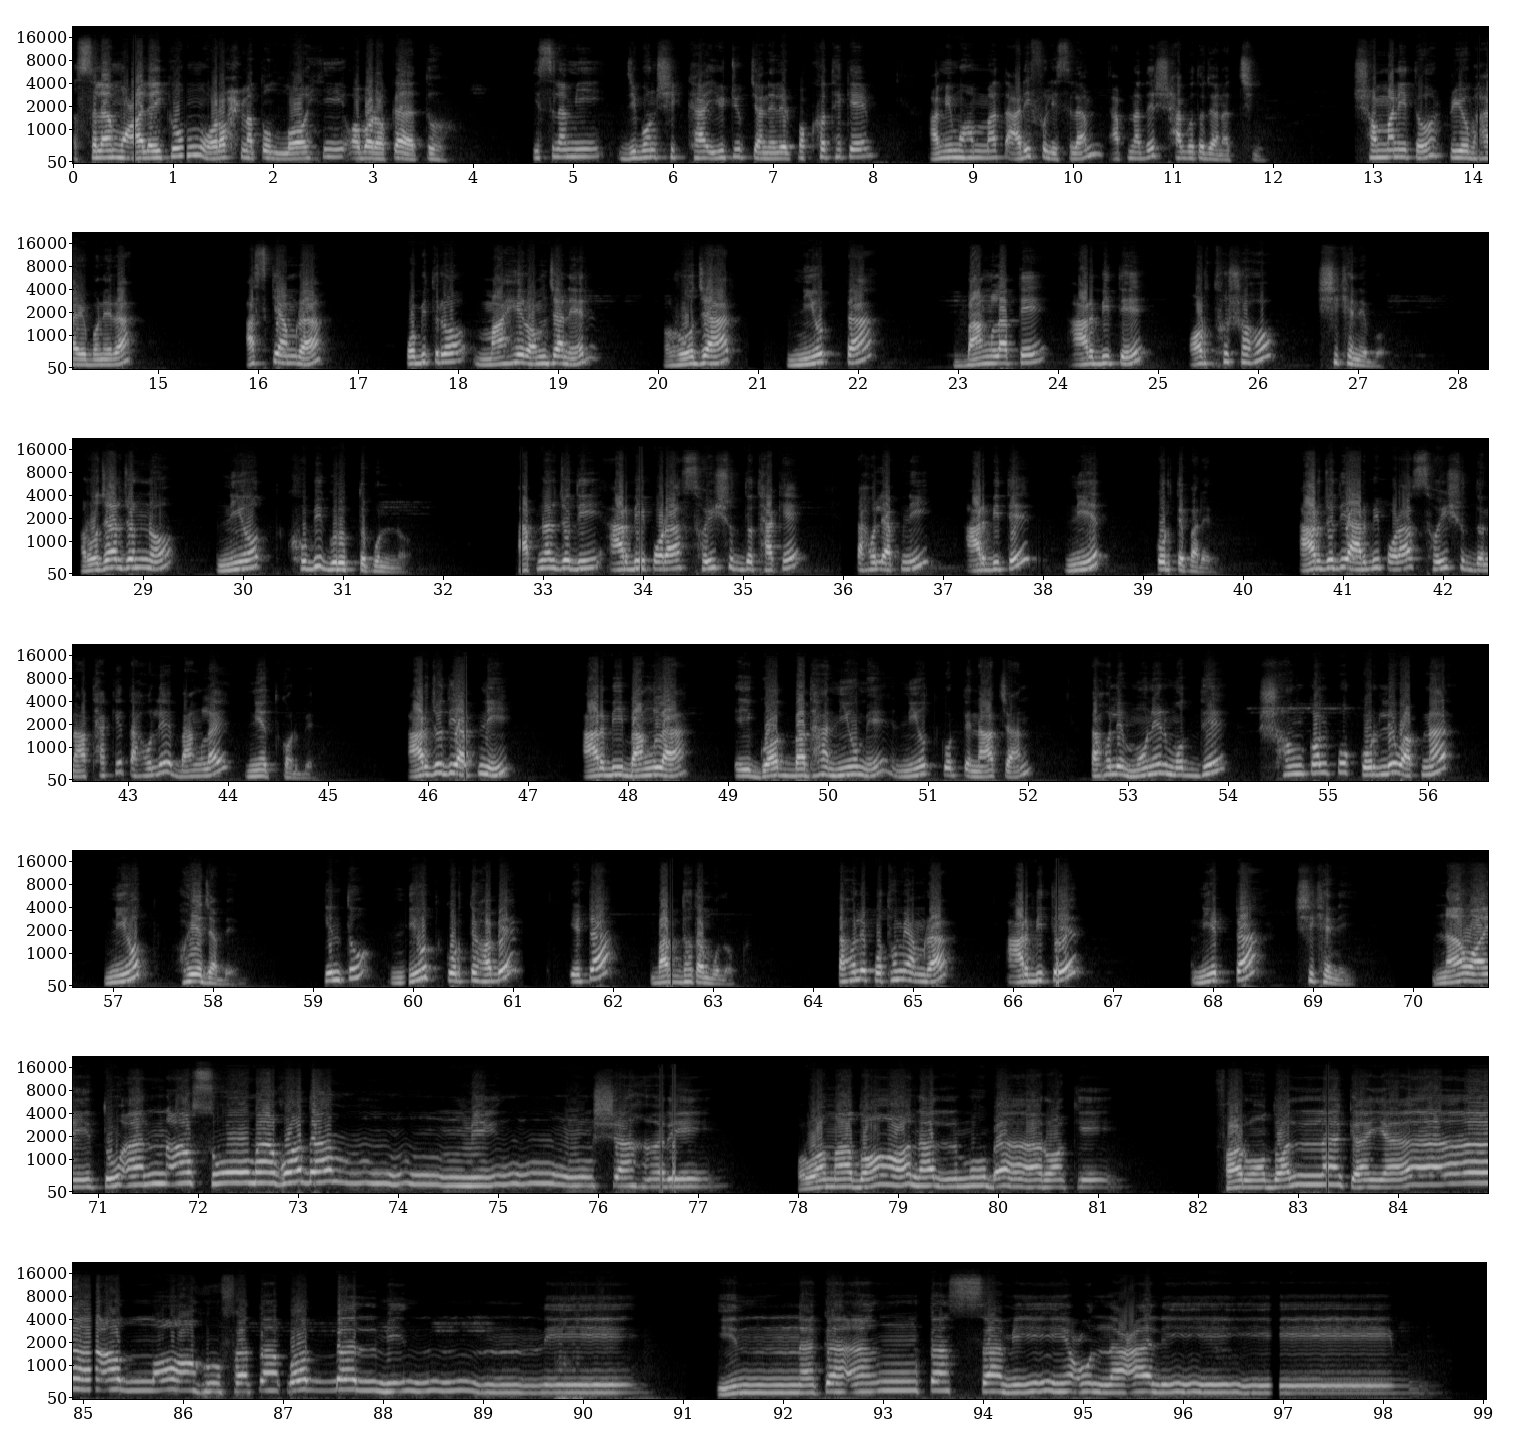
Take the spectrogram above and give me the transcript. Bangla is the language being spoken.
আসসালামু আলাইকুম ওরহমতুল্লাহি অবরকাত ইসলামী জীবন শিক্ষা ইউটিউব চ্যানেলের পক্ষ থেকে আমি মোহাম্মদ আরিফুল ইসলাম আপনাদের স্বাগত জানাচ্ছি। সম্মানিত প্রিয় ভাই বোনেরা, আজকে আমরা পবিত্র মাহে রমজানের রোজার নিয়তটা বাংলাতে, আরবিতে অর্থসহ শিখে নেব। রোজার জন্য নিয়ত খুবই গুরুত্বপূর্ণ। আপনার যদি আরবি পড়া সহিশুদ্ধ থাকে, তাহলে আপনি আরবিতে নিয়ত করতে পারেন। আর যদি আরবি পড়া সহিশুদ্ধ না থাকে, তাহলে বাংলায় নিয়ত করবেন। আর যদি আপনি আরবি, বাংলা এই গদ বাঁধা নিয়মে নিয়ত করতে না চান, তাহলে মনের মধ্যে সংকল্প করলেও আপনার নিয়ত হয়ে যাবে। কিন্তু নিয়ত করতে হবে এটা বাধ্যতামূলক তাহলে প্রথমে আমরা আরবিতে নিয়তটা শিখে নেই নাওয়াইতু আন আসুমা গাদাম মিন শাহরি رمضان المبارك فرضا لك يا الله فتقبل مني إنك أنت السميع العليم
